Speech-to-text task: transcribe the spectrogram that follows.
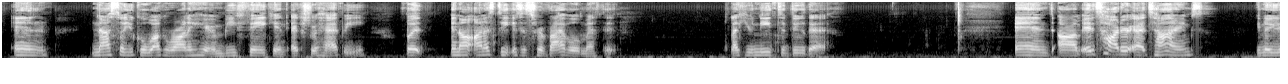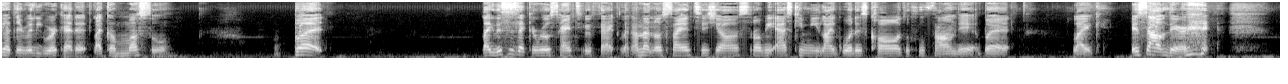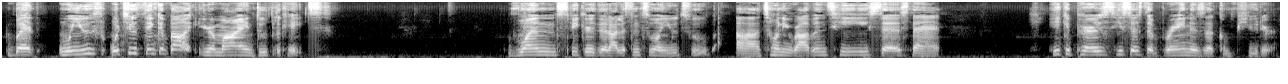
and not so you can walk around in here and be fake and extra happy. But in all honesty, it's a survival method. Like you need to do that. And, um, it's harder at times. You know, you have to really work at it like a muscle. But like this is like a real scientific fact. Like I'm not no scientist, y'all, so don't be asking me like what it's called or who found it, but like it's out there. but when you what you think about, your mind duplicates. One speaker that I listen to on YouTube, uh, Tony Robbins, he says that he compares. He says the brain is a computer,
